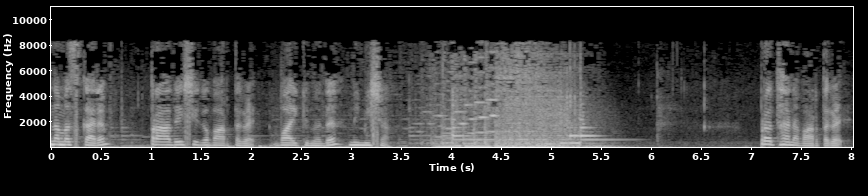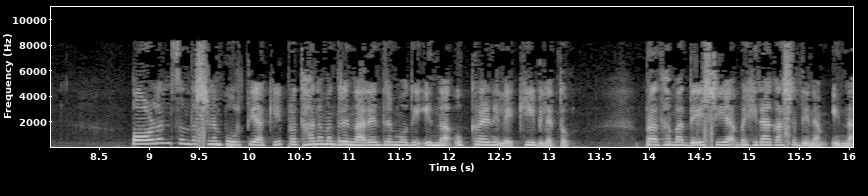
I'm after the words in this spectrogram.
നമസ്കാരം. പ്രാദേശിക വാർത്തകൾ. വായിക്കുന്നത് നിമിഷ. പ്രധാന വാർത്തകൾ. പോളണ്ട് സന്ദർശനം പൂർത്തിയാക്കി പ്രധാനമന്ത്രി നരേന്ദ്രമോദി ഇന്ന് ഉക്രൈനിലെ കീവിലെത്തും. പ്രഥമ ദേശീയ ബഹിരാകാശ ദിനം ഇന്ന്.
